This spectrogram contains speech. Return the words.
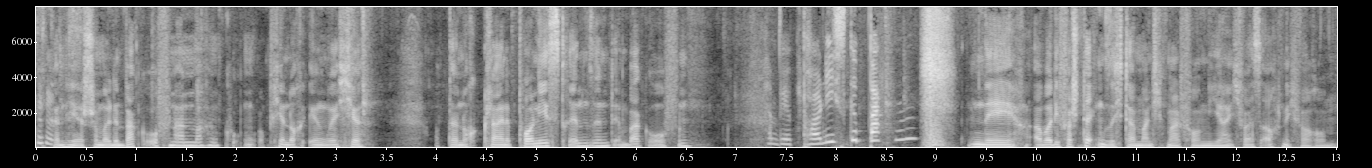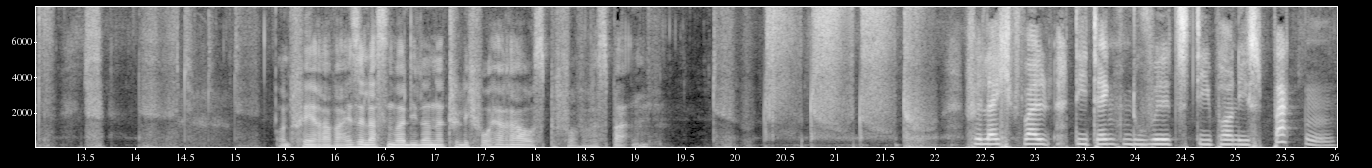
Ich kann hier schon mal den Backofen anmachen, gucken, ob hier noch irgendwelche, ob da noch kleine Ponys drin sind im Backofen. Haben wir Ponys gebacken? Nee, aber die verstecken sich da manchmal vor mir. Ich weiß auch nicht warum. Und fairerweise lassen wir die dann natürlich vorher raus, bevor wir was backen. Vielleicht, weil die denken, du willst die Ponys backen.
